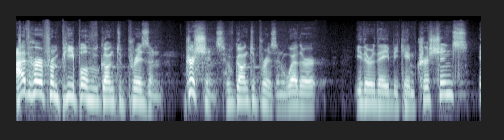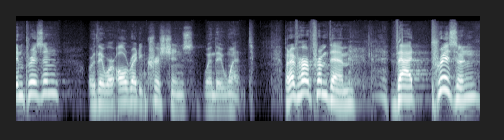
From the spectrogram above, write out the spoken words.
I've heard from people who've gone to prison, Christians who've gone to prison, whether either they became Christians in prison or they were already Christians when they went. But I've heard from them that prison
